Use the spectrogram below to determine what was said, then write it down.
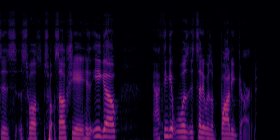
to swell, associate his ego. I think it was it said it was a bodyguard.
